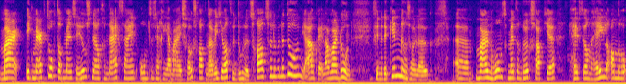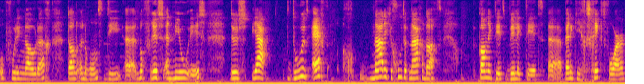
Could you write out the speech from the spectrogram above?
Maar ik merk toch dat mensen heel snel geneigd zijn om te zeggen: Ja, maar hij is zo schat. Nou, weet je wat, we doen het. Schat, zullen we het doen? Ja, oké, laat maar doen. Vinden de kinderen zo leuk. Um, maar een hond met een rugzakje heeft wel een hele andere opvoeding nodig dan een hond die uh, nog fris en nieuw is. Dus ja, doe het echt nadat je goed hebt nagedacht. Kan ik dit? Wil ik dit? Uh, ben ik hier geschikt voor?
